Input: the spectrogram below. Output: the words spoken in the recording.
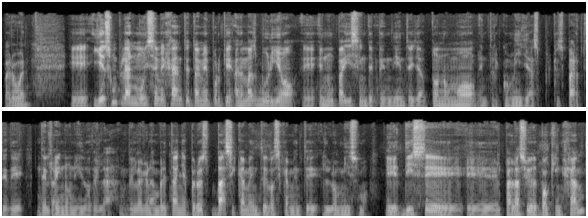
Pero bueno, eh, y es un plan muy semejante también porque además murió eh, en un país independiente y autónomo, entre comillas, porque es parte de, del Reino Unido de la, de la Gran Bretaña, pero es básicamente, básicamente lo mismo. Eh, dice el Palacio de Buckingham,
